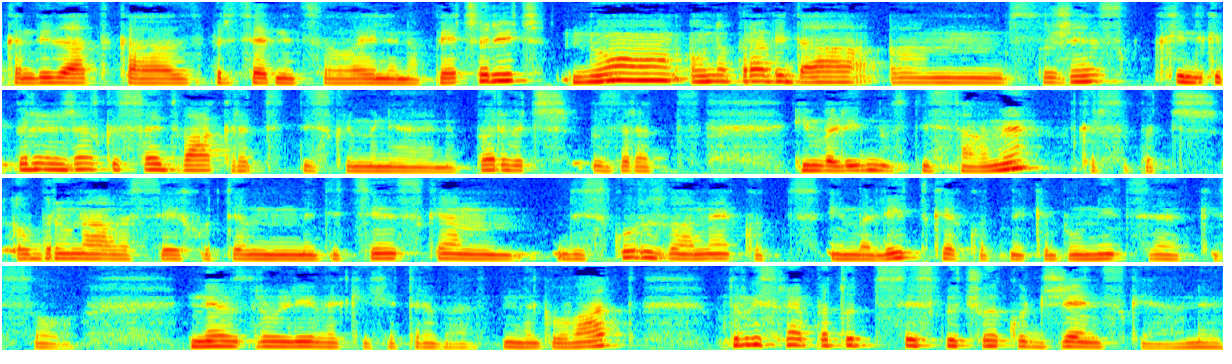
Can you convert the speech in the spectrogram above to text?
kandidatka za predsednico Elena Pečarič. No, ona pravi, da, so hendikepirane ženske vsaj dvakrat diskriminirane. Prvič zaradi invalidnosti same, ker se pač obravnava se jih v tem medicinskem diskurzu, ne, kot invalidke, kot neke bolnice, ki so neozdravljive, ki jih je treba negovati. Po drugi strani pa tudi se izključuje kot ženske, ne.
